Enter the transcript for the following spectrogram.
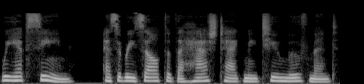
we have seen, as a result of the hashtag MeToo movement,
